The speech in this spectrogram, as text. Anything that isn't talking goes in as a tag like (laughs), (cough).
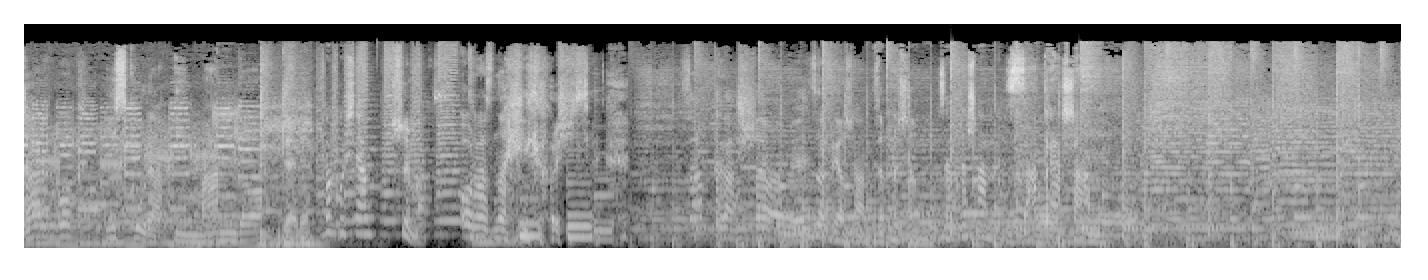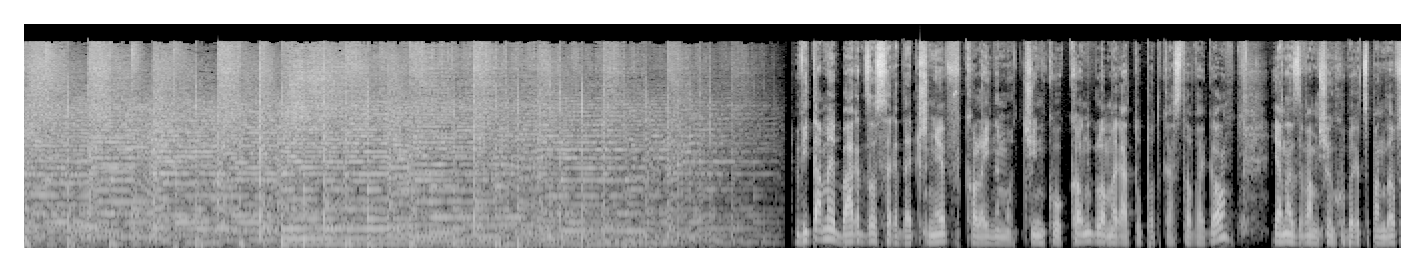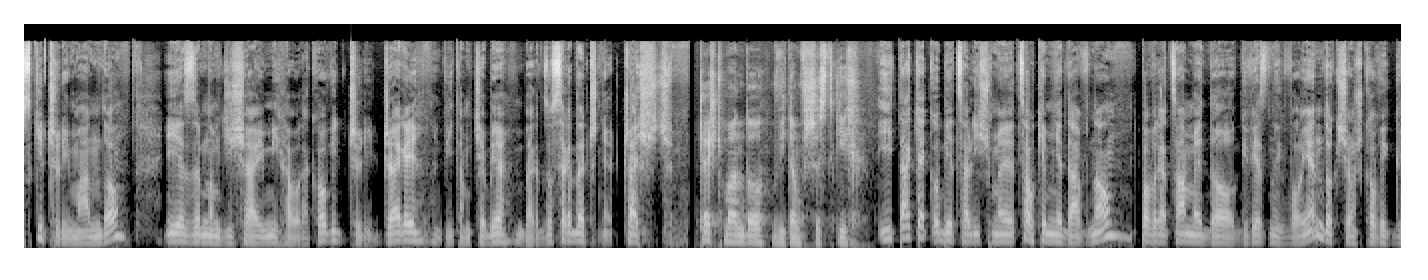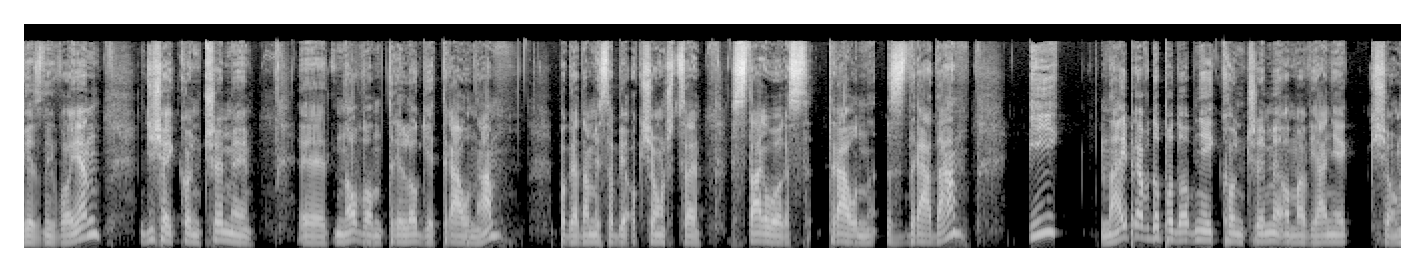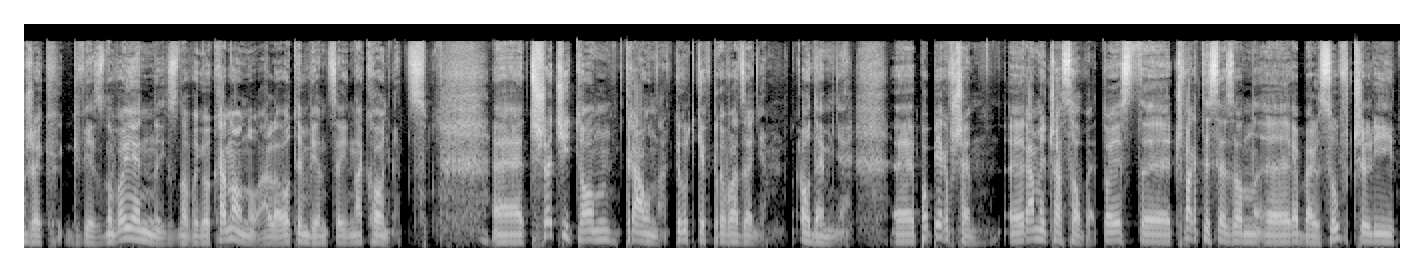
Żarłok i Skóra i Mando, Jerry, Wokusia, Trzyma oraz nasi goście. Zapraszamy. Zapraszamy. Zapraszamy. zapraszamy. zapraszamy. Witamy bardzo serdecznie w kolejnym odcinku konglomeratu podcastowego. Ja nazywam się Hubert Spandowski, czyli Mando, i jest ze mną dzisiaj Michał Rakowicz, czyli Jerry. Witam Ciebie bardzo serdecznie. Cześć. Cześć Mando, witam wszystkich. I tak jak obiecaliśmy całkiem niedawno, powracamy do Gwiezdnych Wojen, do książkowych Gwiezdnych Wojen. Dzisiaj kończymy e, nową trylogię Trauna. Pogadamy sobie o książce Star Wars Traun Zdrada i najprawdopodobniej kończymy omawianie książek gwiezdnowojennych z nowego kanonu, ale o tym więcej na koniec. E, trzeci tom Trauna, krótkie wprowadzenie ode mnie. E, po pierwsze, ramy czasowe. To jest e, czwarty sezon e, Rebelsów, czyli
